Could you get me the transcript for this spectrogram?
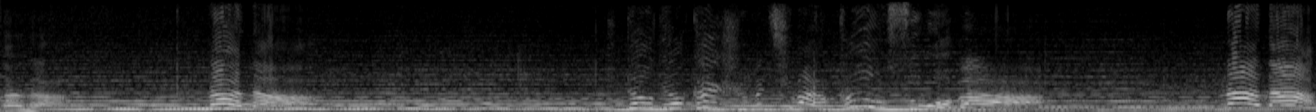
娜娜，娜娜，你到底要干什么？起码要告诉我吧，娜娜。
